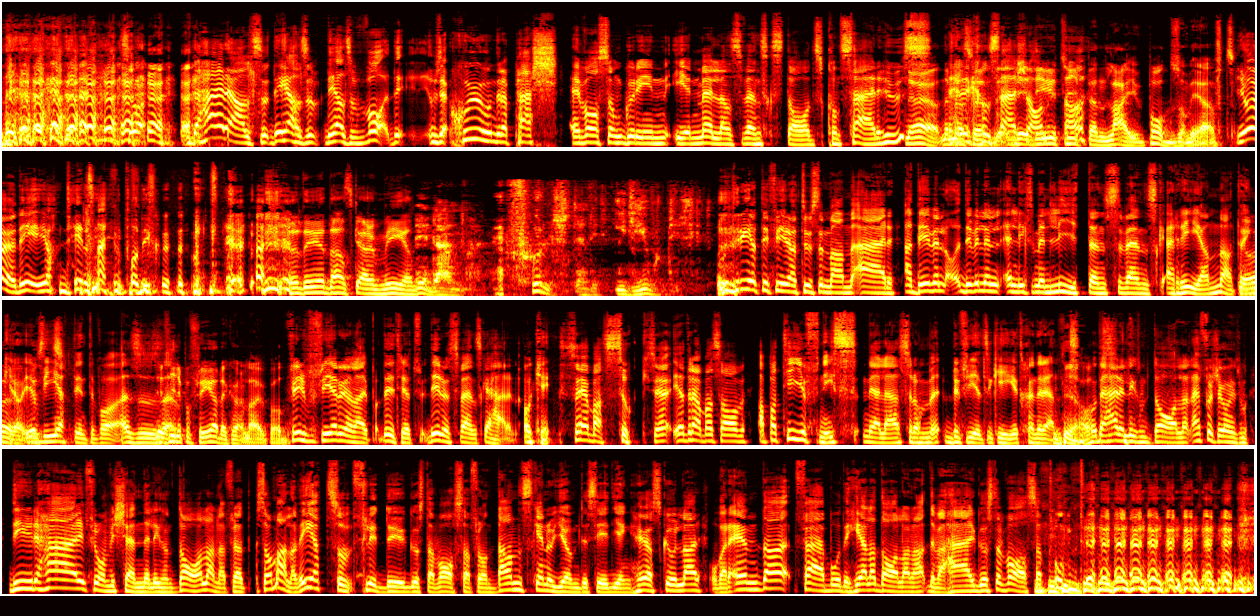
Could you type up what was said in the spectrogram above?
så det här är alltså, det är alltså, det är alltså, det, 700 pers är vad som går in i en mellansvensk stads konserthus. Ja, nej, alltså, det, det är ju typ ja. en livepodd som vi har haft. Ja, ja, det är, ja, det är livepodd i 700 Det är danska armén. Det är Danmark. är fullständigt idiotiskt. Och 3 till 4 tusen man är, ja, det är väl, det är väl en, en, liksom en liten svensk arena, tänker ja, jag. Jag visst. vet inte vad. Alltså, Det är Filip och Fredrik har en livepodd. Filip Fredrik har en livepodd. Det är, tre, det är den svenska herren. Okej, så jag bara suck. Så jag, jag drabbas av apati och fniss när jag läser om befrielsekriget generellt. Ja. Och det här är liksom Dalarna. Det, är första gången som, det är ju det här ifrån vi känner liksom Dalarna. För att som alla vet så flydde ju Gustav Vasa från dansken och gömde sig i ett gäng höskullar. Och varenda fäbod i hela Dalarna, det var här Gustav Vasa bodde.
